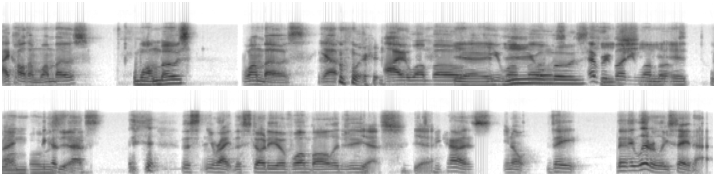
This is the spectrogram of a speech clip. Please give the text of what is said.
I call them wumbos. Wombos. Wumbos. Yep. Word. I wumbo. yeah. You wumbos. he, Everybody she, wumbos, it, right? Wombos. because yeah. that's this. You're right. The study of wumbology. yes. Yeah. Because you know they they literally say that.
